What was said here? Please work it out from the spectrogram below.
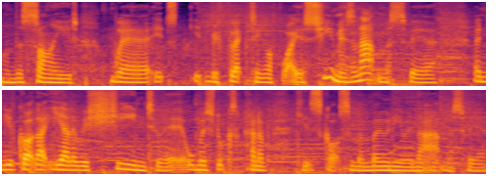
on the side where it's reflecting off what I assume is an atmosphere and you've got that yellowish sheen to it. It almost looks kind of like it's got some ammonia in that atmosphere.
